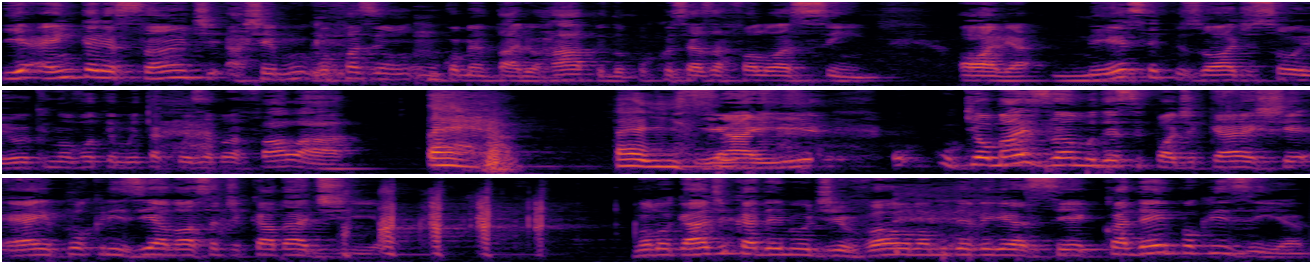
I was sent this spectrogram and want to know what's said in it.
E é interessante, achei vou fazer um, um comentário rápido, porque o César falou assim: olha, nesse episódio sou eu que não vou ter muita coisa para falar. É, é isso. E aí o que eu mais amo desse podcast é a hipocrisia nossa de cada dia. No lugar de Cadê Meu Divã, o nome deveria ser Cadê a Hipocrisia?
